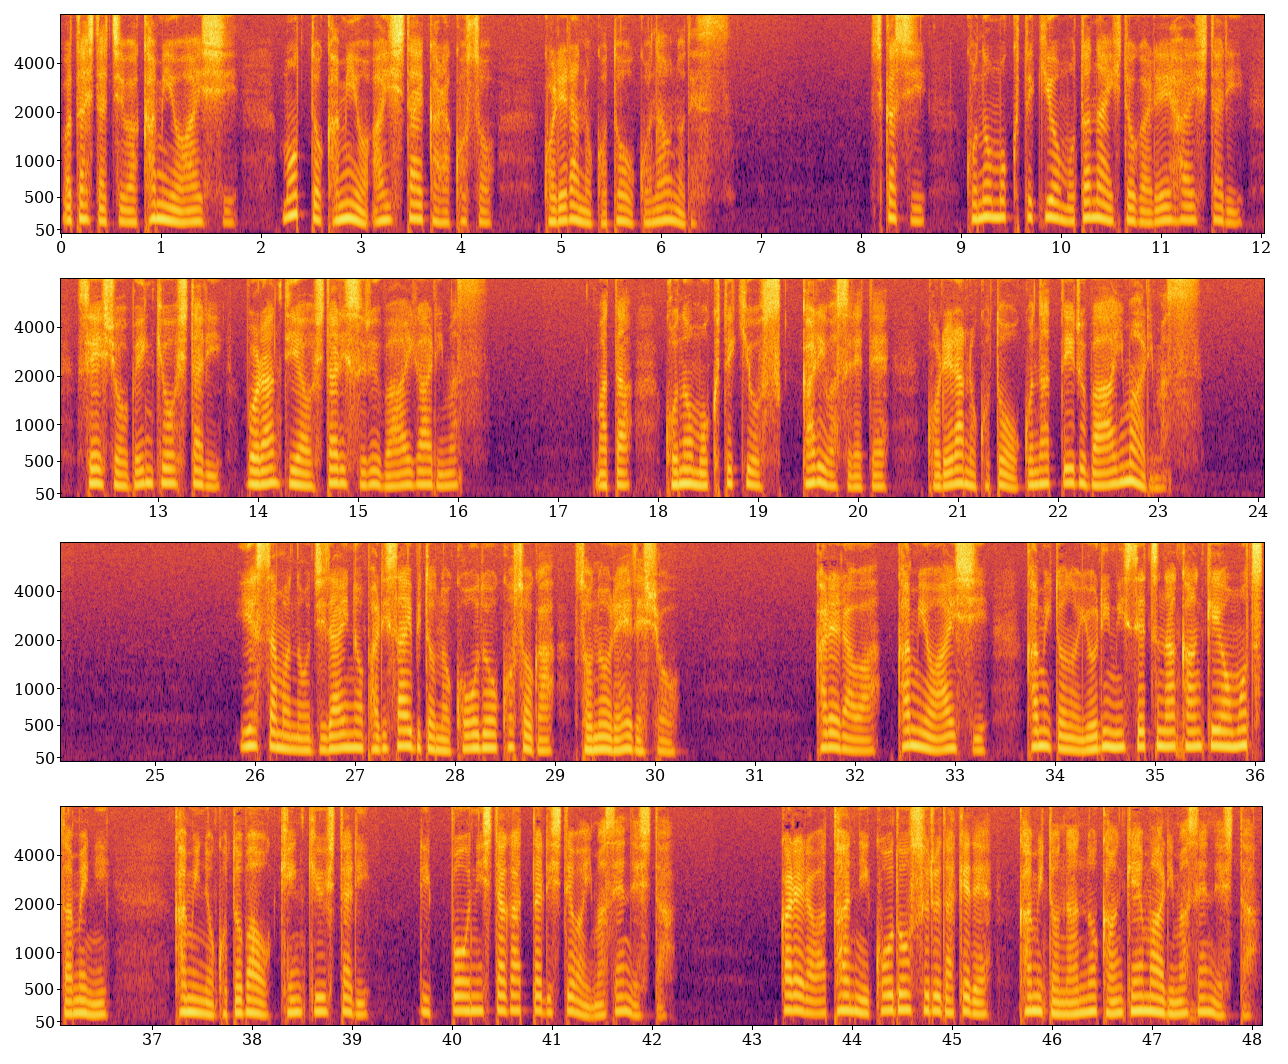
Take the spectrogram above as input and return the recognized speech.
私たちは神を愛し、もっと神を愛したいからこそ、これらのことを行うのです。しかし、この目的を持たない人が礼拝したり、聖書を勉強したり、ボランティアをしたりする場合があります。また、この目的をすっかり忘れて、これらのことを行っている場合もあります。イエス様の時代のパリサイ人の行動こそがその例でしょう。彼らは神を愛し、神とのより密接な関係を持つために、神の言葉を研究したり、立法に従ったりしてはいませんでした。彼らは単に行動するだけで、神と何の関係もありませんでした。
